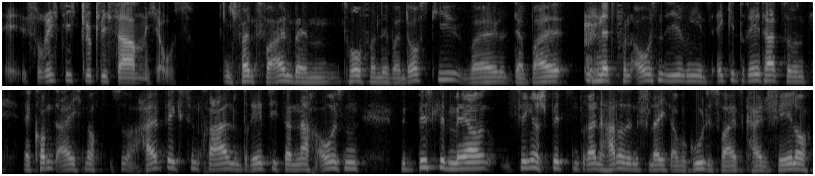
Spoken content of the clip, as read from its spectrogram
äh, so richtig glücklich sah er nicht aus. Ich fand es vor allem beim Tor von Lewandowski, weil der Ball nicht von außen sich irgendwie ins Eck gedreht hat, sondern er kommt eigentlich noch so halbwegs zentral und dreht sich dann nach außen. Mit ein bisschen mehr Fingerspitzen dran hat er dann vielleicht, aber gut, es war jetzt kein Fehler.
